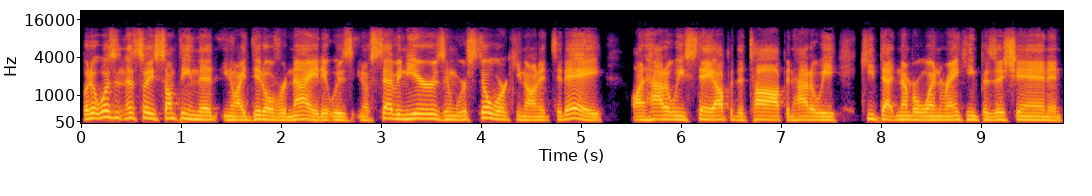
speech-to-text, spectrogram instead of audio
But it wasn't necessarily something that you know I did overnight. It was you know seven years, and we're still working on it today on how do we stay up at the top and how do we keep that number one ranking position and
